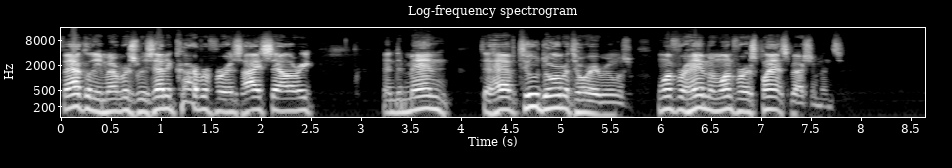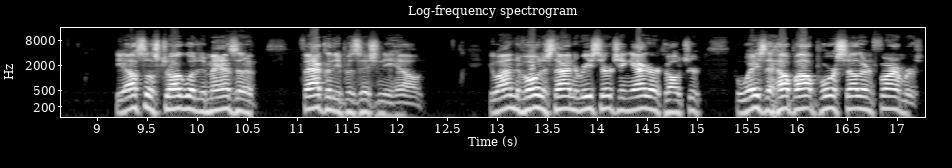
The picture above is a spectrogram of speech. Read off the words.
faculty members resented Carver for his high salary and demanded to have two dormitory rooms, one for him and one for his plant specimens. He also struggled with demands of the faculty position he held. He wanted to devote his time to researching agriculture for ways to help out poor southern farmers.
